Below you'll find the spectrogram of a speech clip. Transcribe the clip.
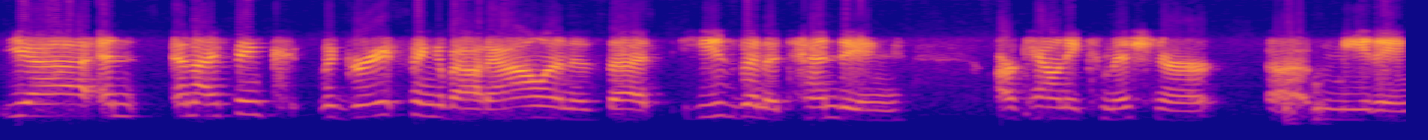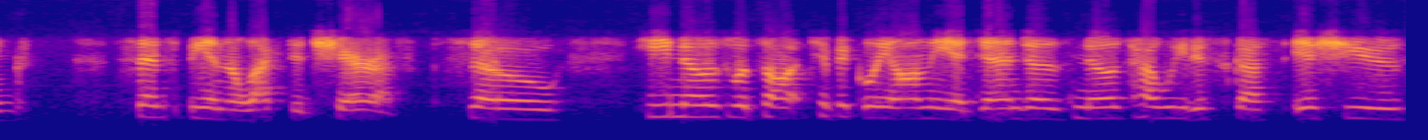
Yeah, and and I think the great thing about Alan is that he's been attending our county commissioner uh, meetings since being elected sheriff. So he knows what's typically on the agendas, knows how we discuss issues.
